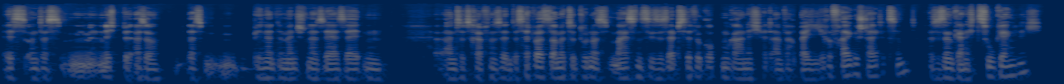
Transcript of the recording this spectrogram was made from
ist und das nicht, also dass behinderte Menschen da sehr selten anzutreffen sind. Das hat was damit zu tun, dass meistens diese Selbsthilfegruppen gar nicht halt einfach barrierefrei gestaltet sind, also sind gar nicht zugänglich.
